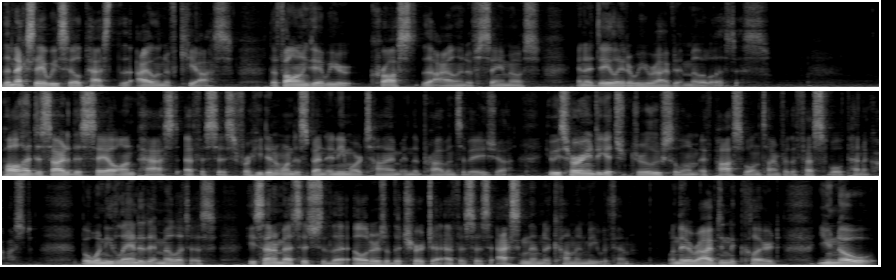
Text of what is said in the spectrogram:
The next day we sailed past the island of Chios. The following day we crossed the island of Samos, and a day later we arrived at Miletus. Paul had decided to sail on past Ephesus, for he didn't want to spend any more time in the province of Asia. He was hurrying to get to Jerusalem, if possible, in time for the festival of Pentecost. But when he landed at Miletus, he sent a message to the elders of the church at Ephesus, asking them to come and meet with him. When they arrived and declared, You know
